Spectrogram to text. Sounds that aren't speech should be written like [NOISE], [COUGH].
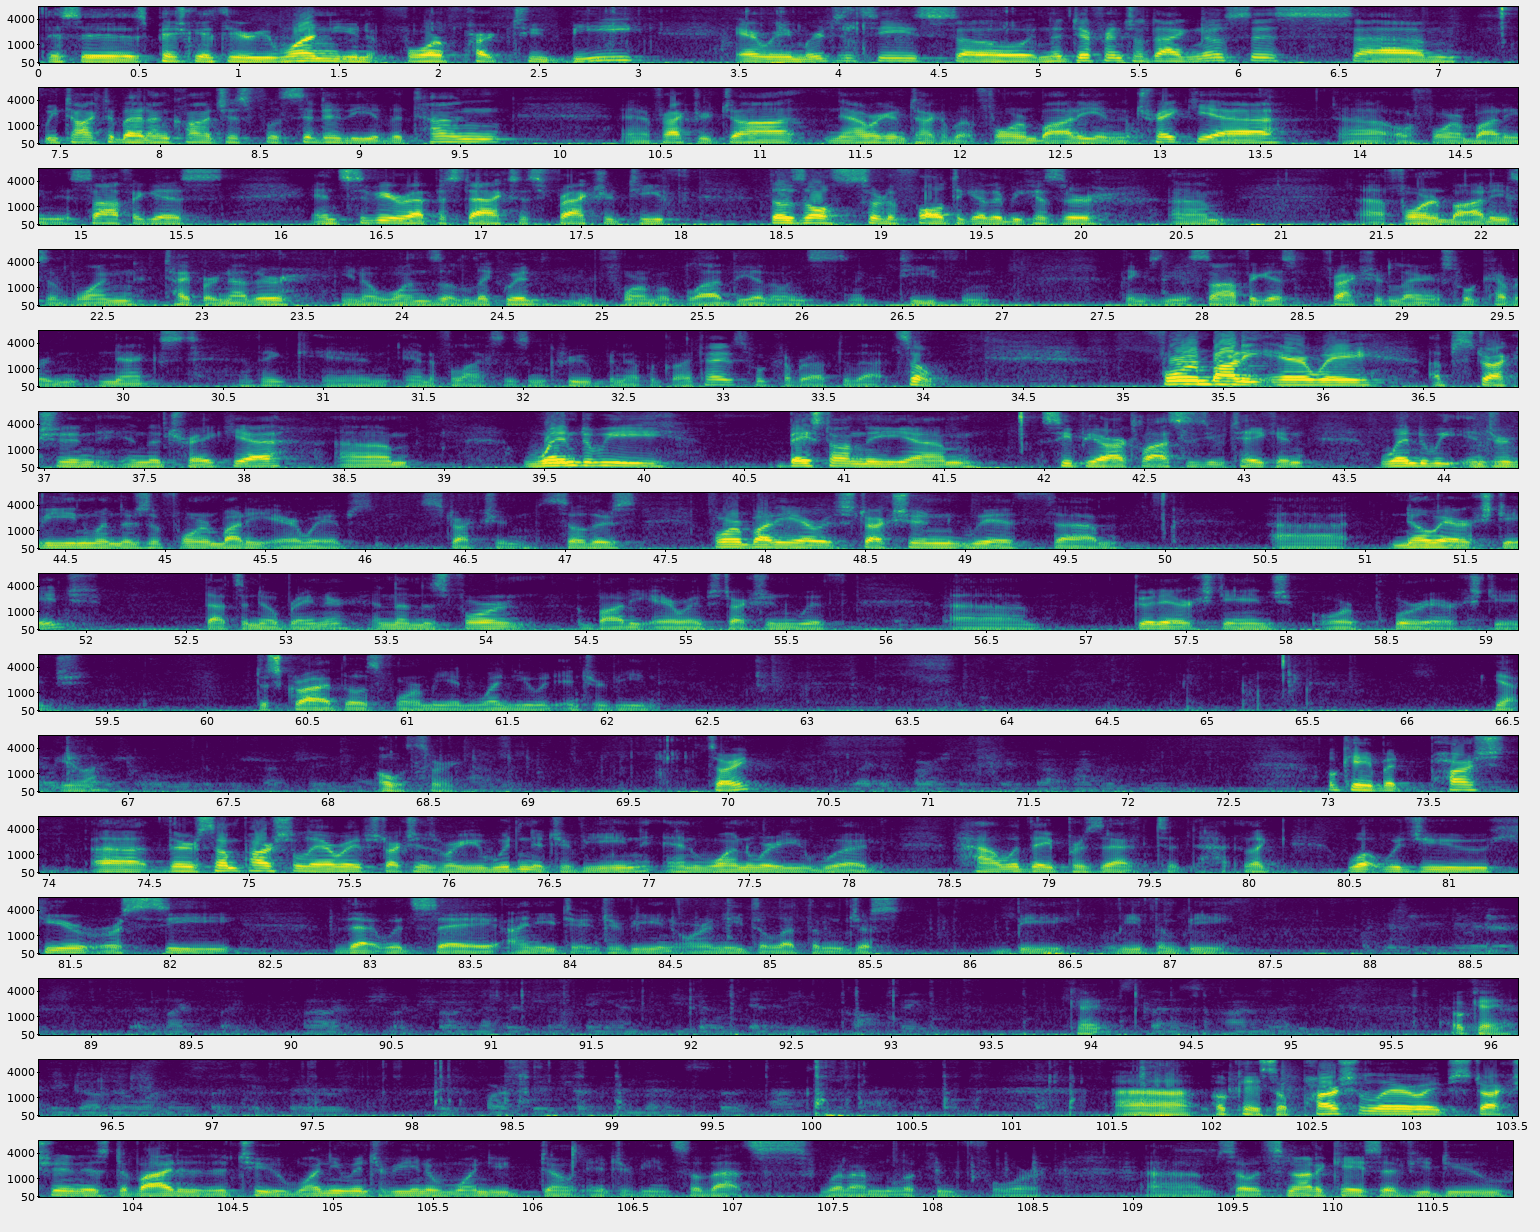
This is Patient Care Theory 1, Unit 4, Part 2B, airway emergencies. So in the differential diagnosis, um, we talked about unconscious flaccidity of the tongue, uh, fractured jaw. Now we're going to talk about foreign body in the trachea uh, or foreign body in the esophagus, and severe epistaxis, fractured teeth. Those all sort of fall together because they're um, uh, foreign bodies of one type or another. You know, one's a liquid in the form of blood, the other one's like teeth and things in the esophagus. Fractured larynx we'll cover next, I think, and anaphylaxis and croup and epiglottitis we'll cover after that. So, foreign body airway obstruction in the trachea. Um, when do we, based on the um, CPR classes you've taken, when do we intervene when there's a foreign body airway obstruction? So there's foreign body airway obstruction with um, uh, no air exchange. That's a no-brainer. And then there's foreign body airway obstruction with uh, good air exchange or poor air exchange. Describe those for me and when you would intervene. Yeah, Eli? like Oh, sorry. Sorry? Like a partial strict Okay, but partial, uh, there are some partial airway obstructions where you wouldn't intervene and one where you would. How would they present to, like, what would you hear or see that would say, I need to intervene or I need to let them just be, leave them be? Like if you hear them like, like, uh, like sh- like showing that they're choking and you don't get any coughing. Okay. Then it's, then it's a Heimlich. And Okay. I think the other one is like if there, there's partial obstruction, then it's the pats in the back. Uh, Okay, so partial airway obstruction is divided into two. One you intervene and one you don't intervene. So that's what I'm looking for. Um, So it's not a case of you do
